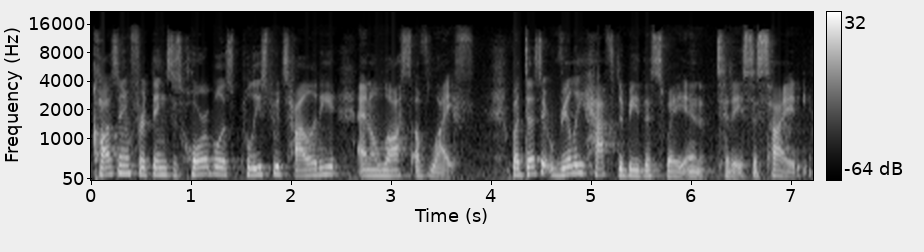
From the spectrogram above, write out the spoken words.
causing for things as horrible as police brutality and a loss of life. But does it really have to be this way in today's society?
